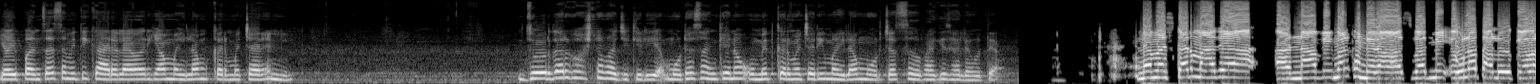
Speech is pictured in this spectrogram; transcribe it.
यावेळी पंचायत समिती कार्यालयावर या महिला कर्मचाऱ्यांनी जोरदार घोषणाबाजी केली. आहे मोठ्या संख्येनं उमेद कर्मचारी महिला मोर्चात सहभागी झाल्या होत्या. नमस्कार माझे नाव विमल खंडेराव अस्वाद मी येवला तालुक्यावर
